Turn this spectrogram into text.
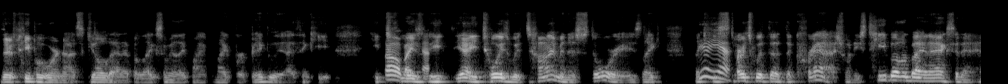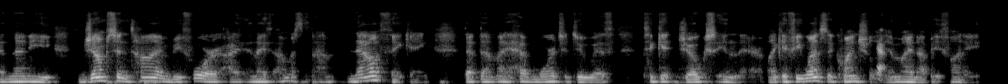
there's people who are not skilled at it, but like somebody like Mike, Mike Birbiglia, I think he, he, oh toys, he yeah, he toys with time in his stories. Like, like yeah, he yeah. starts with the, the crash when he's T-boned by an accident. And then he jumps in time before I, and I, I'm, I'm now thinking that that might have more to do with to get jokes in there. Like if he went sequentially, yeah. it might not be funny,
